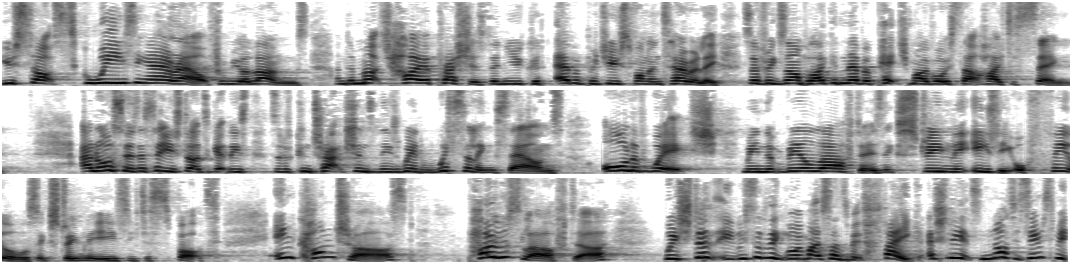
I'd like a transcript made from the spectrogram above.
you start squeezing air out from your lungs under much higher pressures than you could ever produce voluntarily. So, for example, I could never pitch my voice that high to sing. And also, as I say, you start to get these sort of contractions and these weird whistling sounds, all of which mean that real laughter is extremely easy or feels extremely easy to spot. In contrast, posed laughter which does, we sort of think, well, it might sound a bit fake. Actually, it's not. It seems to be,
